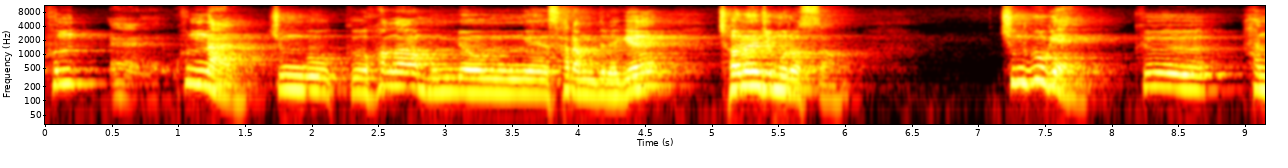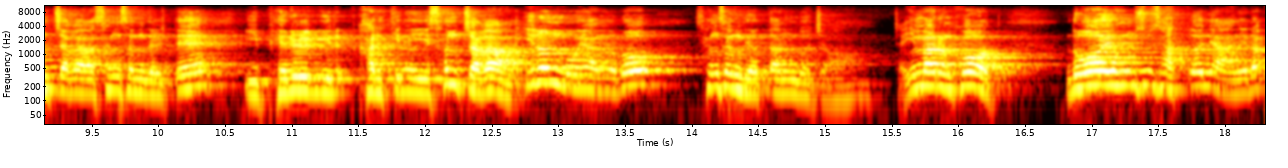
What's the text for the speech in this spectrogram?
훗, 에, 훗날 중국 그 황하 문명의 사람들에게 전해짐으로써 중국에 그 한자가 생성될 때 이 배를 가리키는 이 선자가 이런 모양으로 생성되었다는 거죠. 자, 이 말은 곧 노아의 홍수 사건이 아니라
